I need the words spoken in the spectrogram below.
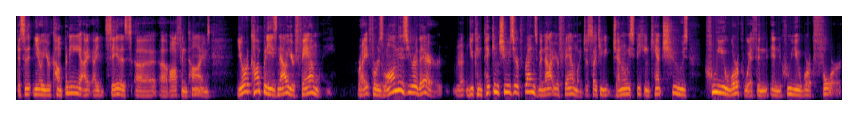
This is you know your company. I, I say this uh, uh, oftentimes. Your company is now your family, right? For as long as you're there, you can pick and choose your friends, but not your family. Just like you, generally speaking, can't choose who you work with and, and who you work for.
